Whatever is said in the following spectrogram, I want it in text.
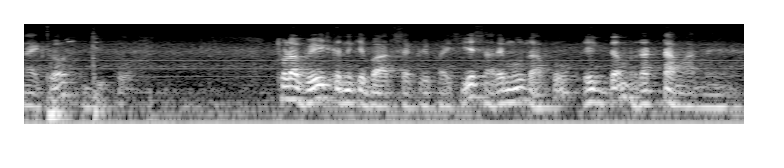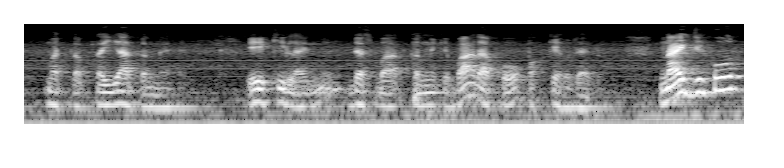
नाइट क्रॉस जी फोर थोड़ा वेट करने के बाद सेक्रीफाइस ये सारे मूव्स आपको एकदम रट्टा मारने हैं मतलब तैयार करने हैं। एक ही लाइन में दस बार करने के बाद आपको पक्के हो जाएगा। Knight g four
